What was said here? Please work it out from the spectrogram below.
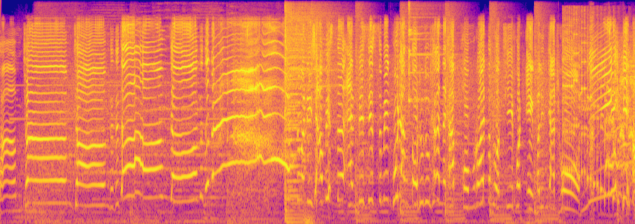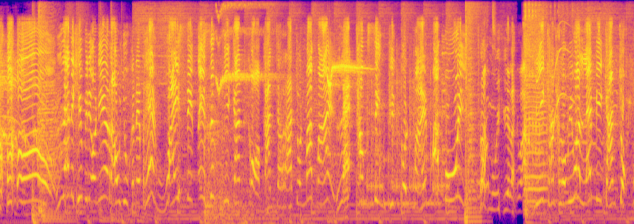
ทำทำทำทำทำทำทำทำทำสวัสดีชาวมิสเตอร์แอนด์มิสซิสสมิธผู้ดังโตทุกๆท่านนะครับ ผมร้อยตำรวจทีพลเอกปริญญาโทนี่และในคลิปวิดีโอนี้เราอยู่กันในประเทศไวท์ซิตี้ซึ่งมีการก่อการจราจรมากมาย และทำสิ่งผิดกฎหมายมากมุยมากมุยคืออะไรวะ มีการทะเลาะวิวาทและมีการจกปู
